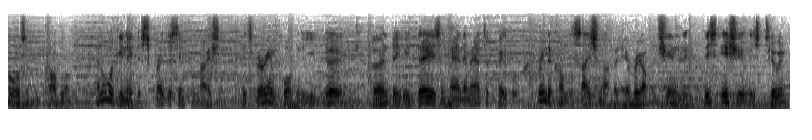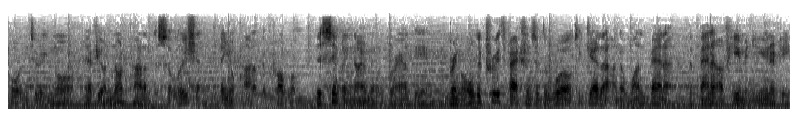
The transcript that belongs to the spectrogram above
cause of the problem. And all of you need to spread this information. It's very important that you do burn DVDs and hand them out to people. Bring the conversation up at every opportunity. This issue is too important to ignore, and if you're not part of the solution, then you're part of the problem. There's simply no middle ground here. Bring all the truth factions of the world together under one banner, the banner of human unity.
